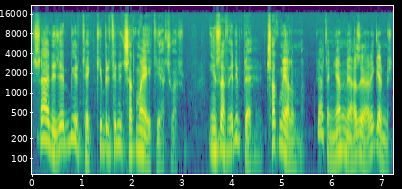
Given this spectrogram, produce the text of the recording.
Sadece bir tek kibritini çakmaya ihtiyaç var. İnsaf edip de çakmayalım mı? Zaten yanmaya hazır hale gelmiş.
